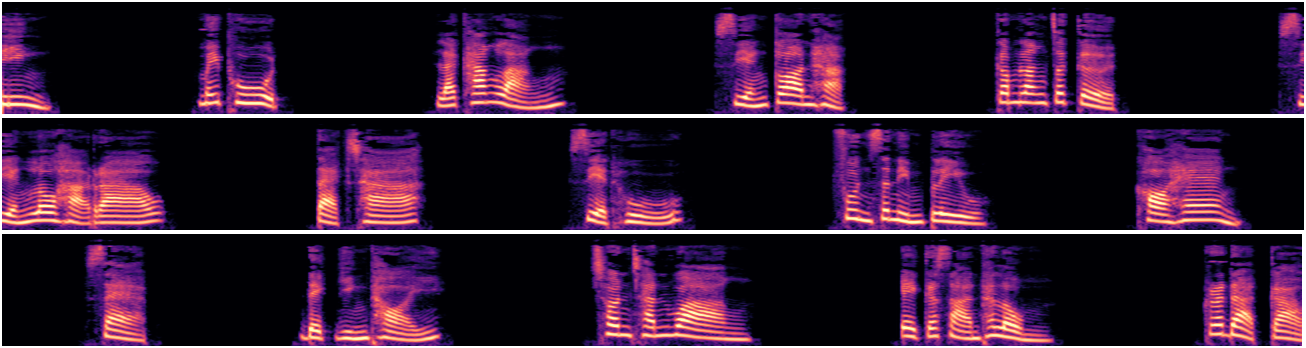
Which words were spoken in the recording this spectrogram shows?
นิ่ง ไม่พูด และข้างหลัง เสียงกลอนหักกำลังจะเกิด เสียงโลหะร้าว แตกช้า เสียดหู ฝุ่นสนิมปลิว คอแห้ง แสบ เด็กหญิงถอย ชนชั้นวาง เอกสารถล่ม กระดาษเก่า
